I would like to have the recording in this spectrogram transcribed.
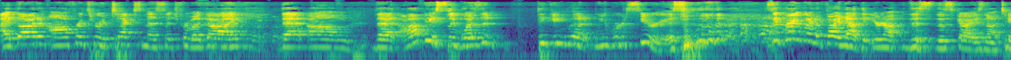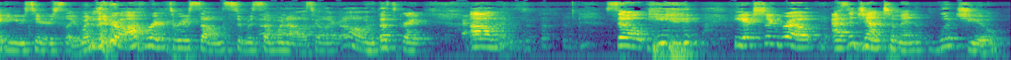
I got an offer through a text message from a guy that um, that obviously wasn't thinking that we were serious. it's a great way to find out that you're not this this guy is not taking you seriously when they're offering threesomes with someone else. You're like, oh, that's great. Um, so he he actually wrote, as a gentleman, would you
